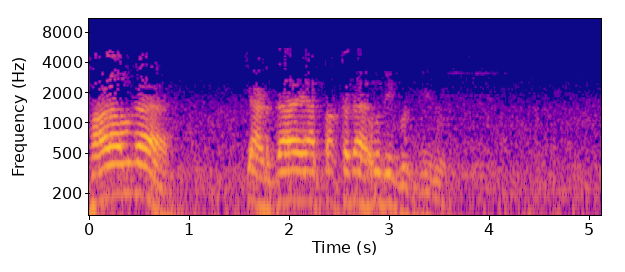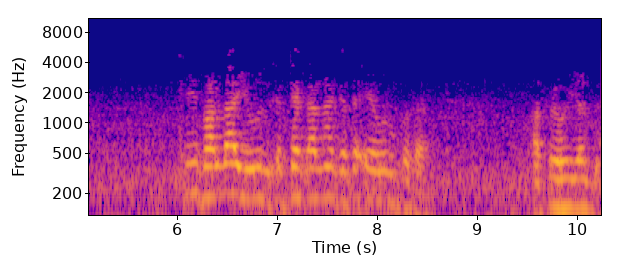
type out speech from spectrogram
ਫਲ ਆਉਂਦਾ ਝੜਦਾ ਜਾਂ ਪੱਕਦਾ ਉਹਦੀ ਗੁਰਜੀ ਨੂੰ ਕੀ ਫਲ ਦਾ ਯੂਜ਼ ਕਿੱਥੇ ਕਰਨਾ ਕਿਤੇ ਇਹ ਉਹਨੂੰ ਪਤਾ ਆਪੇ ਹੋਈ ਜਾਂਦਾ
